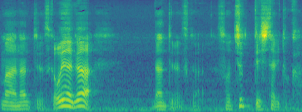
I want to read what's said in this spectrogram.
まあ、なんていうんですか、親が、なんていうんですか、そのチュッてしたりとか、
